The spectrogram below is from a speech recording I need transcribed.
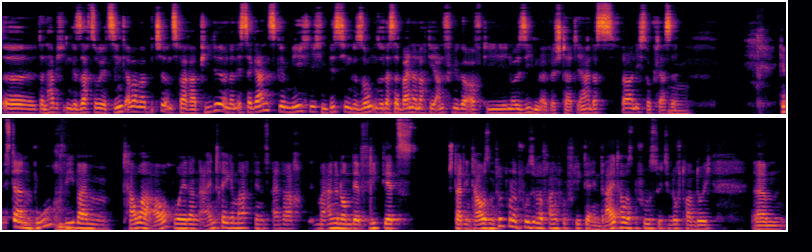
äh, dann habe ich ihm gesagt, so jetzt sink aber mal bitte und zwar rapide. Und dann ist er ganz gemächlich ein bisschen gesunken, so dass er beinahe noch die Anflüge auf die 07 erwischt hat. Ja, das war nicht so klasse. Mhm. Gibt es da ein Buch mhm. wie beim Tower auch, wo ihr dann Einträge macht, wenn es einfach mal angenommen, der fliegt jetzt statt in 1500 Fuß über Frankfurt fliegt er in 3000 Fuß durch den Luftraum durch. Ähm,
